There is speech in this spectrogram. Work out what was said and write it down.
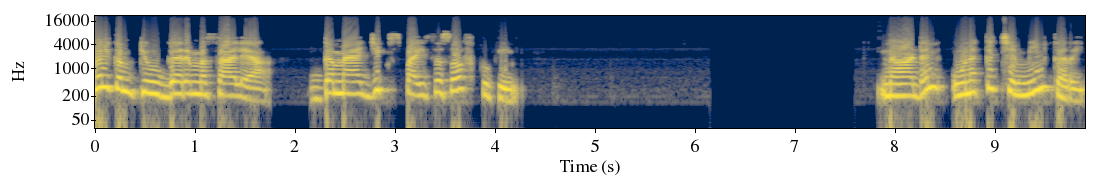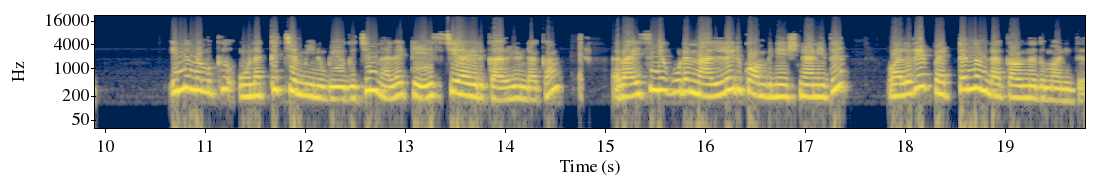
Welcome to garam masala the magic spices of cooking നാടൻ ഉണക്ക ചെമ്മീൻ കറി. ഇന്ന് നമുക്ക് ഉണക്ക ചെമ്മീൻ ഉപയോഗിച്ച് നല്ല ടേസ്റ്റി ആയ ഒരു കറി ഉണ്ടാക്കാം. റൈസിന്റെ കൂടെ നല്ലൊരു കോമ്പിനേഷൻ ആണിത്. വളരെ പെട്ടെന്ന് ഉണ്ടാക്കാവുന്നതുമാണിത്.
